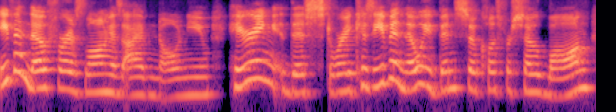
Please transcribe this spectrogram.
Even though for as long as I've known you, hearing this story, because even though we've been so close for so long,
